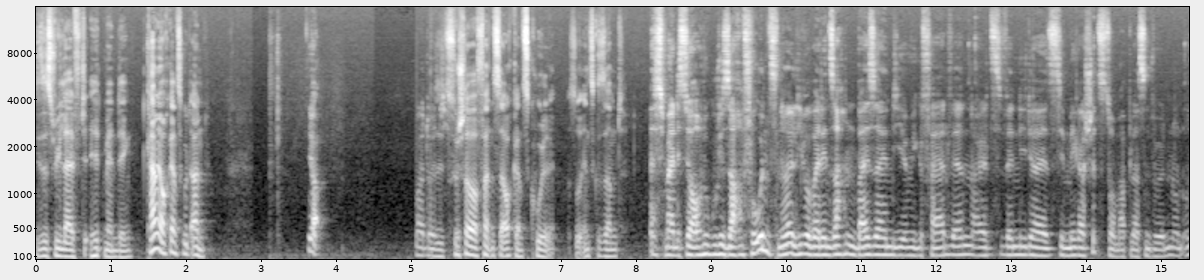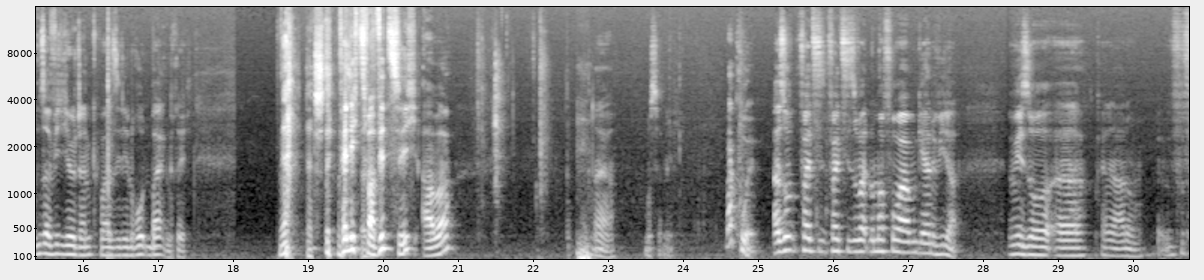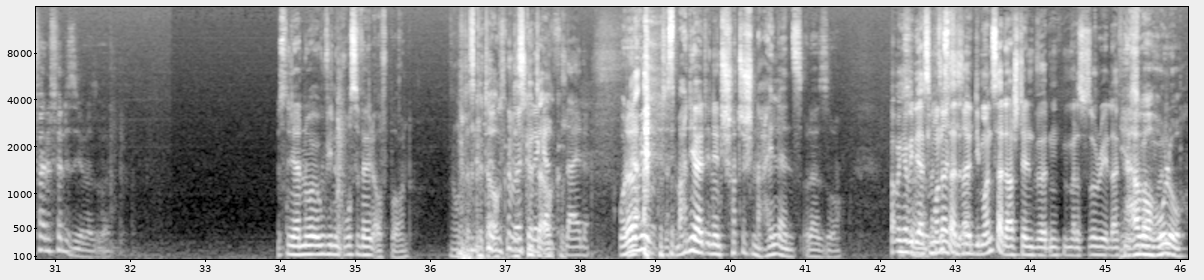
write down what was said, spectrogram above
Dieses Real-Life-Hitman-Ding. Kam ja auch ganz gut an. ja. War Also die. Zuschauer fanden es ja auch ganz cool, so insgesamt. Ich meine, ist ja auch eine gute Sache für uns, ne? Lieber bei den Sachen bei sein, die irgendwie gefeiert werden, als wenn die da jetzt den mega Shitstorm ablassen würden und unser Video dann quasi den roten Balken kriegt. Ja, das stimmt. Fände ich zwar witzig, aber. Naja, muss ja nicht. War cool. Also, falls, falls die soweit nochmal vorhaben, gerne wieder. Irgendwie so, äh, keine Ahnung. Für Final Fantasy oder sowas. Müssen ja nur irgendwie eine große Welt aufbauen. Oh, das könnte auch, das könnte auch kleine. Oder Ja. irgendwie, das machen die halt in den schottischen Highlands oder so. Ich frag mich ja, wie die das Monster, äh, die Monster darstellen würden, wenn man das so real life Ja, aber Holo.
